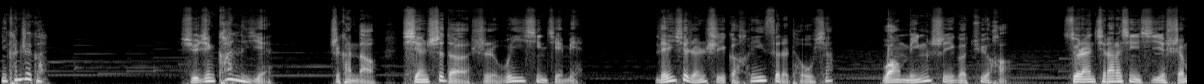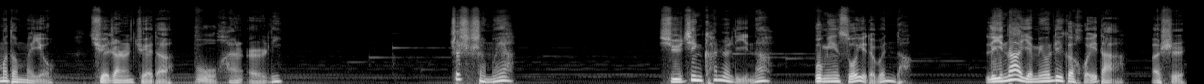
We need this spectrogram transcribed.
你看这个。”许静看了一眼，只看到显示的是微信界面，联系人是一个黑色的头像，网名是一个句号，虽然其他的信息什么都没有，却让人觉得不寒而栗。这是什么呀？许静看着李娜，不明所以的问道。李娜也没有立刻回答，而是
